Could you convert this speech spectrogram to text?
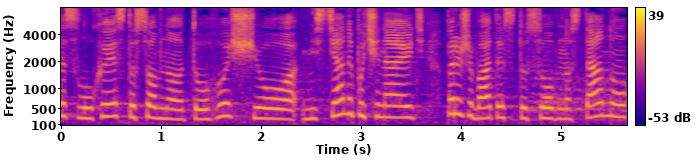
Містом слухи стосовно того, що містяни починають переживати стосовно стану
